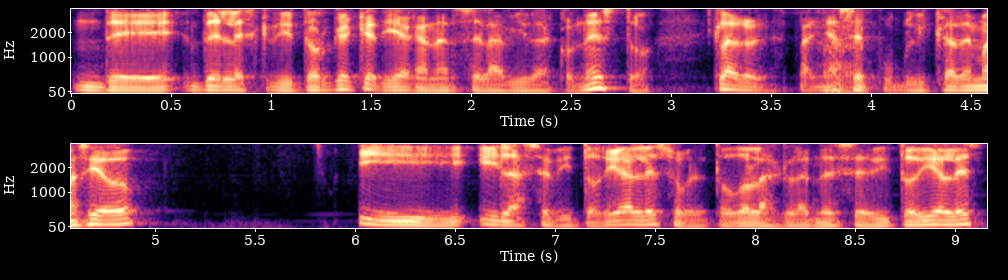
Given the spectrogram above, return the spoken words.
de, del escritor que quería ganarse la vida con esto. Claro, en España se publica demasiado y, y las editoriales, sobre todo las grandes editoriales,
